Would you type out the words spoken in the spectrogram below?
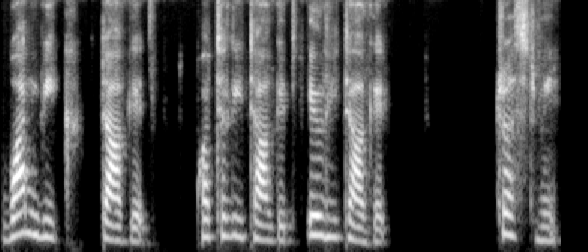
One week target, quarterly target, yearly target. Trust me,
